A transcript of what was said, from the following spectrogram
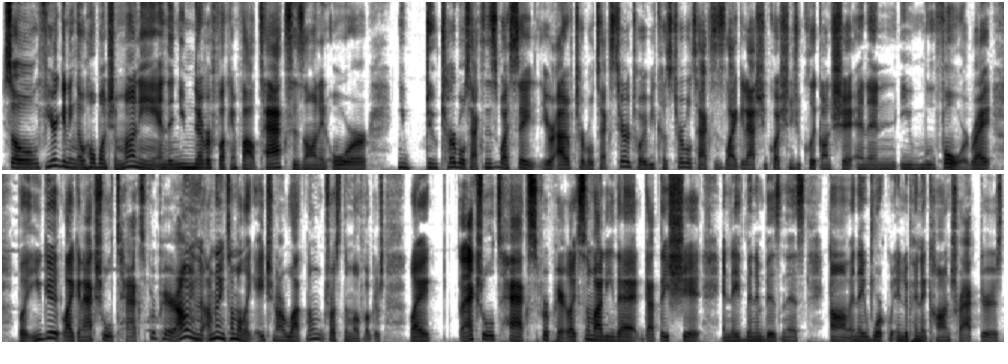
so if you're getting a whole bunch of money and then you never fucking file taxes on it or you do TurboTax. And this is why I say you're out of TurboTax territory because TurboTax is like it asks you questions, you click on shit, and then you move forward, right? But you get like an actual tax preparer. I don't even, I'm not even talking about like H and R Block. Don't trust them motherfuckers. Like actual tax prepared like somebody that got their shit and they've been in business um, and they work with independent contractors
